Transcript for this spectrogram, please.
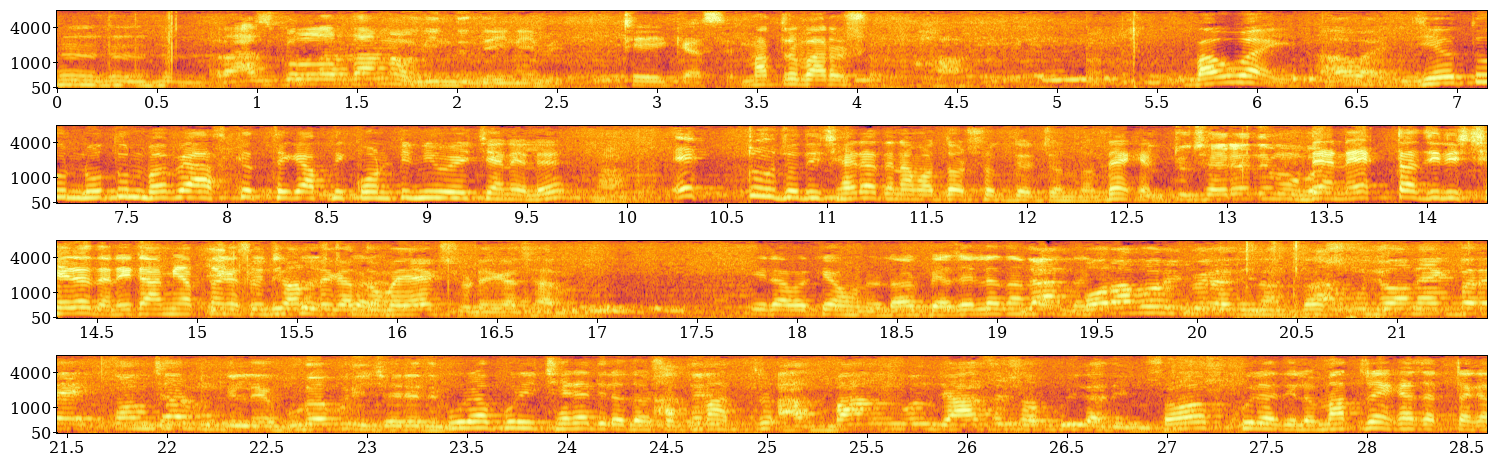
হুম হুম হুম। রাসগোল্লার দামেও কিন্তু দেই নেবে ঠিক আছে মাত্র বারোশো। হ্যাঁ। বাবু ভাই হ্যাঁ যেহেতু নতুন ভাবে আজকের থেকে আপনি কন্টিনিউ এই চ্যানেলে। একটু যদি ছেড়ে দেন আমার দর্শকদের জন্য। দেখেন একটু ছেড়ে দেন একটা জিনিস ছেড়ে দেন এটা আমি আপনার কাছে একটু ছাড় request লেগা তো করি। ভাই একশো টাকা ছাড় এটা আবার কেমন? এটা বেজাইলা দাম বরাবরই করে দিলাম। দশ জন একবারে ছাড় মুখে পুরাপুরি ছেড়ে দিবো। পুরাপুরি ছেড়ে দিল দর্শক মাত্র হাত যা আছে সব বুঝলা দিন সব খুলে দিল মাত্র এক হাজার টাকা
